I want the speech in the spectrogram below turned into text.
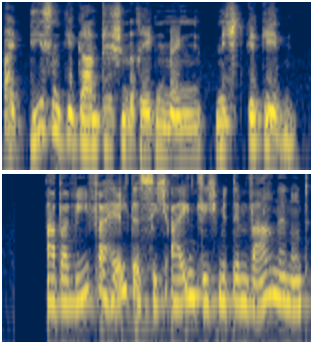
bei diesen gigantischen Regenmengen nicht gegeben. Aber wie verhält es sich eigentlich mit dem Warnen und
